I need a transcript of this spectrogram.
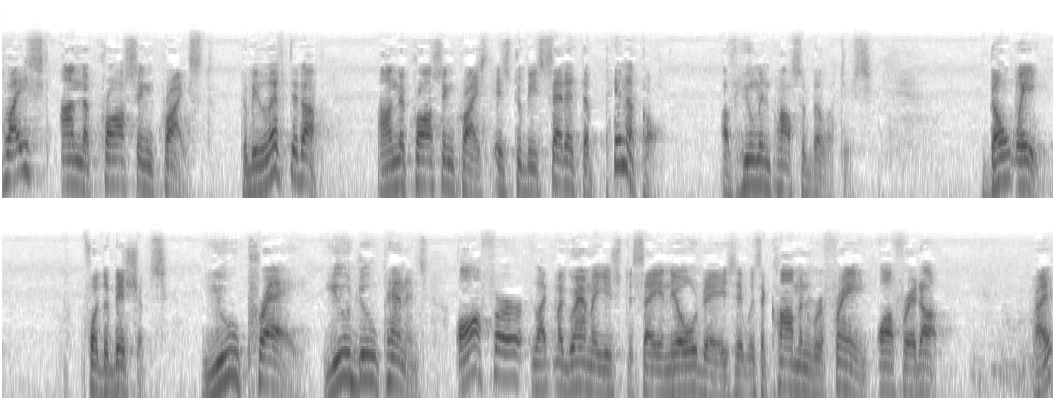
placed on the cross in Christ, to be lifted up on the cross in Christ, is to be set at the pinnacle of human possibilities. Don't wait for the bishops. You pray. You do penance. Offer, like my grandma used to say in the old days, it was a common refrain, offer it up. Right?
